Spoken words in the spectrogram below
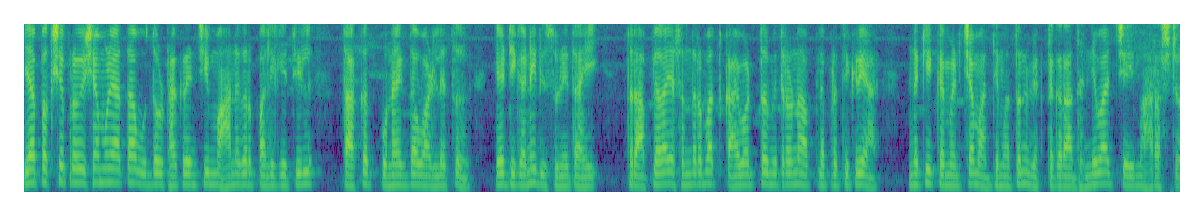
या पक्षप्रवेशामुळे आता उद्धव ठाकरेंची महानगरपालिकेतील ताकद पुन्हा एकदा वाढल्याचं या ठिकाणी दिसून येत आहे. तर आपल्याला या संदर्भात काय वाटतं मित्रांनो? आपल्या प्रतिक्रिया नक्की कमेंटच्या माध्यमातून व्यक्त करा. धन्यवाद. जय महाराष्ट्र.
